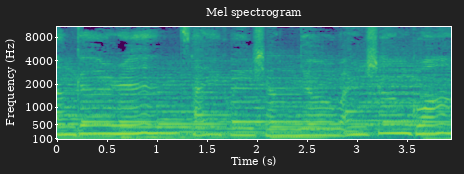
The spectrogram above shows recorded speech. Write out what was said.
两个人才会想要晚上逛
